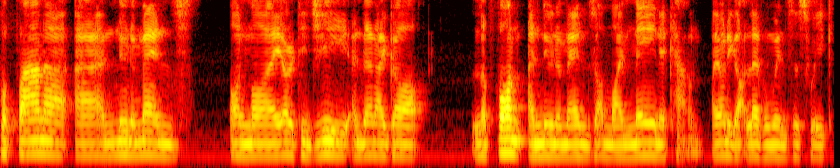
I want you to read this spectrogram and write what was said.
Fofana and Nuno Mendes on my RTG, and then I got Lafont and Nuno Mendes on my main account. I only got 11 wins this week.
